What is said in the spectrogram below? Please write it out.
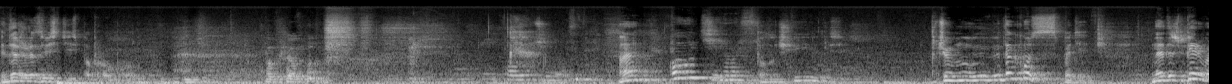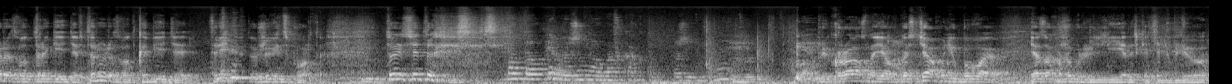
И даже развестись попробовал. Попробовал. Получилось. А? Получилось. Получилось. Причем, ну, да господи. Ну это же первый развод трагедия, второй развод комедия, третий это уже вид спорта. То есть это Вот а у первой жены у вас как там по жизни, знаете? прекрасно, я в гостях у них бываю. Я захожу, говорю, Леночка, я тебя люблю.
